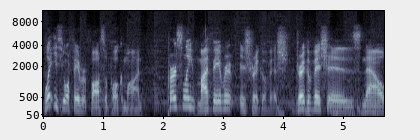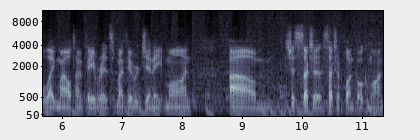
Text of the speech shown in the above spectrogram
what is your favorite fossil Pokemon? Personally, my favorite is Dracovish. Dracovish is now, like, my all-time favorite. It's my favorite Gen 8 Mon. Um, it's just such a such a fun Pokemon.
